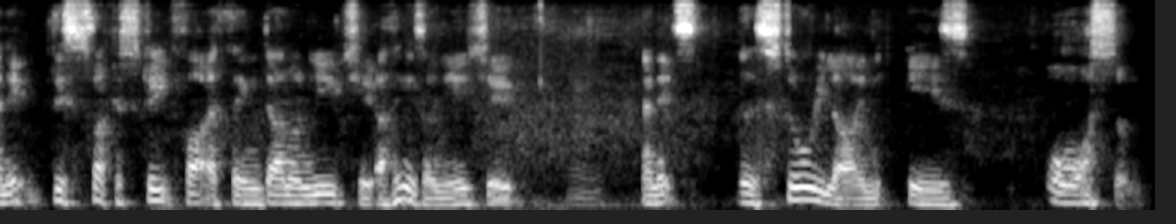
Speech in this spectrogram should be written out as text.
and it, this is like a Street Fighter thing done on YouTube. I think it's on YouTube, and it's the storyline is awesome,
